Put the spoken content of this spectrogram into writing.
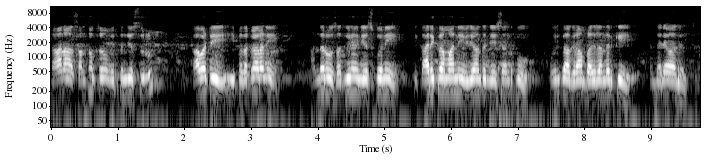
చాలా సంతోషం వ్యక్తం చేస్తున్నారు కాబట్టి ఈ పథకాలని అందరూ సద్వినియోగం చేసుకొని ఈ కార్యక్రమాన్ని విజయవంతం చేసినందుకు ఊరికా గ్రామ ప్రజలందరికీ ధన్యవాదాలు చేసుకుంటారు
